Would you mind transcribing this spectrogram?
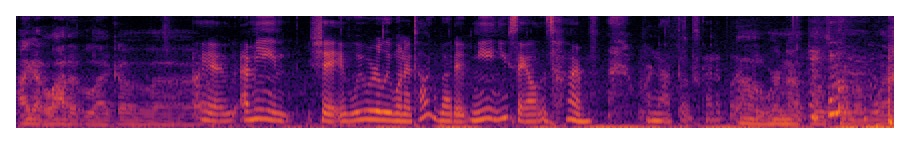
I got a lot of like, oh, uh, Oh, yeah, I mean, shit. If we really want to talk about it, me and you say all the time, we're not those kind of black. oh, we're not those kind of black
